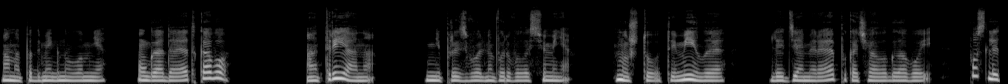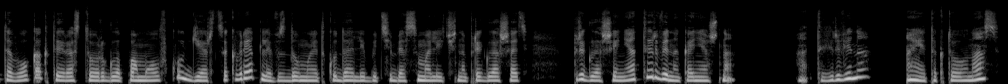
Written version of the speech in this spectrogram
Она подмигнула мне. «Угадай, от кого?» «А Триана?» — непроизвольно вырвалась у меня. «Ну что ты, милая?» — леди Амирая покачала головой. «После того, как ты расторгла помолвку, герцог вряд ли вздумает куда-либо тебя самолично приглашать. Приглашение от Ирвина, конечно». «От Ирвина? А это кто у нас?»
